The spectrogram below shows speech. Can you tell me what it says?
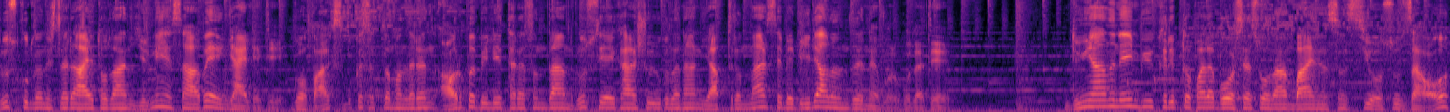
Rus kullanıcılara ait olan 20 hesabı engelledi. Gopax, bu kısıtlamaların Avrupa Birliği tarafından Rusya'ya karşı uygulanan yaptırımlar sebebiyle alındığını vurguladı. Dünyanın en büyük kripto para borsası olan Binance'ın CEO'su Zhao,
